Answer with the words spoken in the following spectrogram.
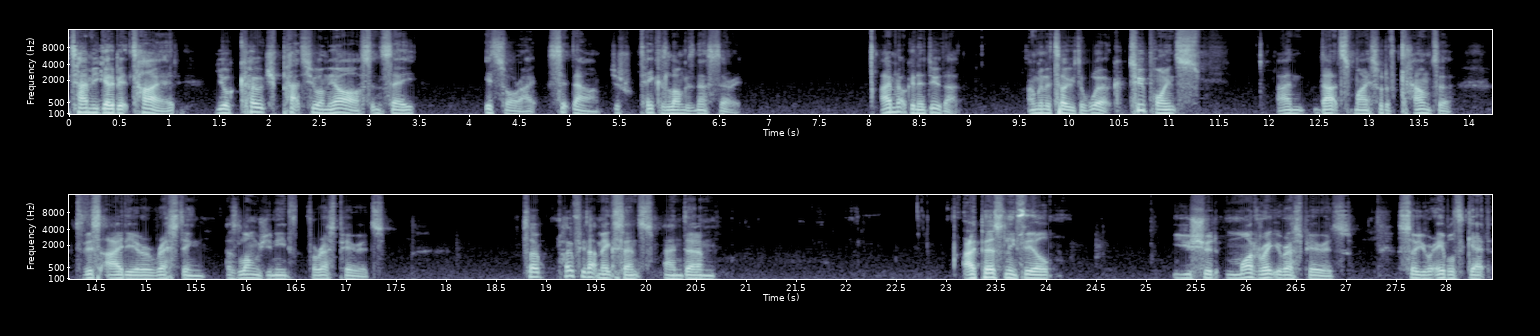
time you get a bit tired, your coach pats you on the arse and say, it's all right, sit down, just take as long as necessary. I'm not going to do that. I'm going to tell you to work. Two points, and that's my sort of counter to this idea of resting as long as you need for rest periods. So hopefully that makes sense. And um, I personally feel you should moderate your rest periods so you're able to get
